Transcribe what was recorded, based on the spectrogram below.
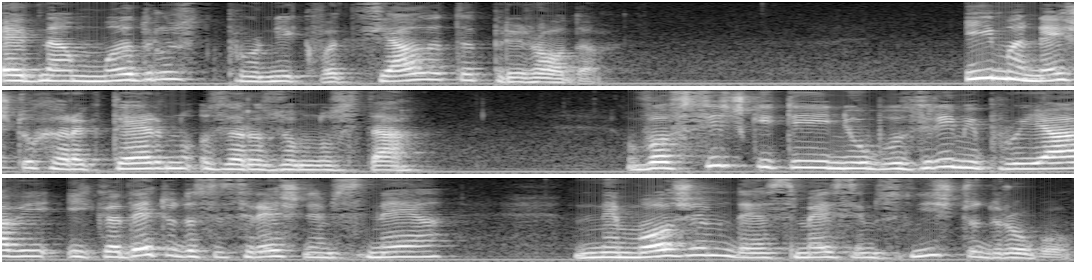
една мъдрост прониква цялата природа. Има нещо характерно за разумността. Във всичките и необозрими прояви и където да се срещнем с нея, не можем да я смесим с нищо друго.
